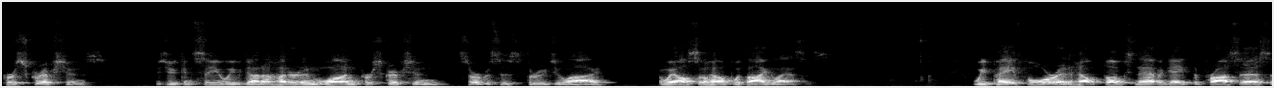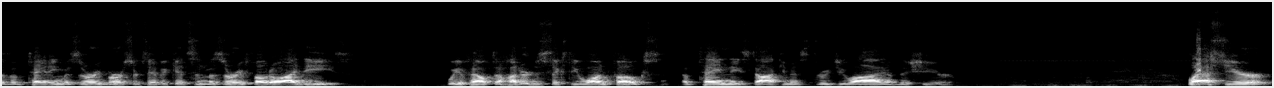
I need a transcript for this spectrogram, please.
prescriptions, as you can see, we've done 101 prescription services through July, and we also help with eyeglasses. We pay for and help folks navigate the process of obtaining Missouri birth certificates and Missouri photo IDs. We have helped 161 folks obtain these documents through July of this year. Last year,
